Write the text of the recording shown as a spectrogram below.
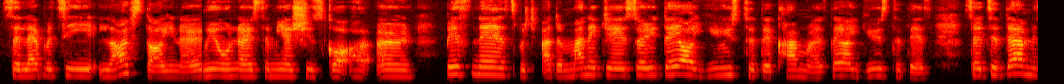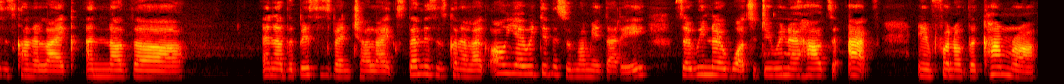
celebrity lifestyle, you know. We all know Samia, she's got her own business which Adam manages so they are used to the cameras they are used to this so to them this is kind of like another another business venture like then this is kind of like oh yeah we did this with mommy and daddy so we know what to do we know how to act in front of the camera.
